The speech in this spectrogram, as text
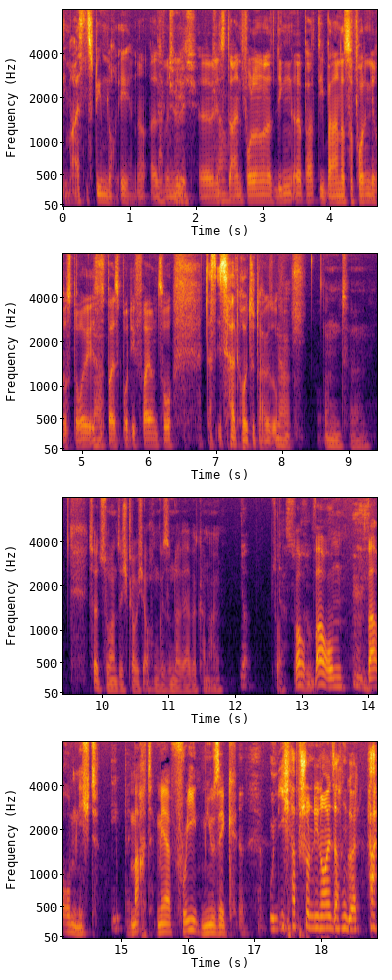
die meisten streamen doch eh. Ne? Also Natürlich, wenn, die, äh, wenn jetzt dein Follower das Ding äh, passt, die ballern das sofort in ihre Story, ja. ist es bei Spotify und so. Das ist halt heutzutage so. Ja. Und äh, ist halt so an sich, glaube ich, auch ein gesunder Werbekanal. Ja. So. Warum, warum, warum nicht? Macht mehr Free Music. Und ich habe schon die neuen Sachen gehört. Ha,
